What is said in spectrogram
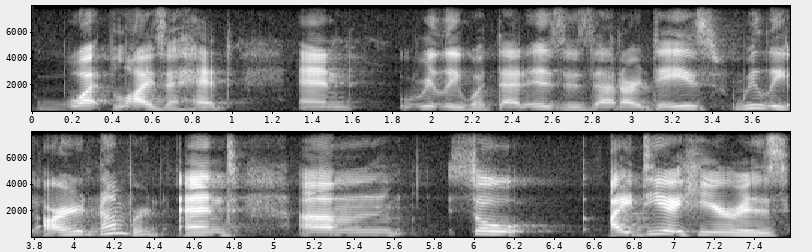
what lies ahead. And really what that is is that our days really are numbered and um, so idea here is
